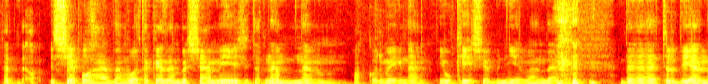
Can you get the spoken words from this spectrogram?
tehát se pohár nem volt a kezembe semmi, és tehát nem, nem, akkor még nem. Jó, később nyilván, de, de tudod, ilyen,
